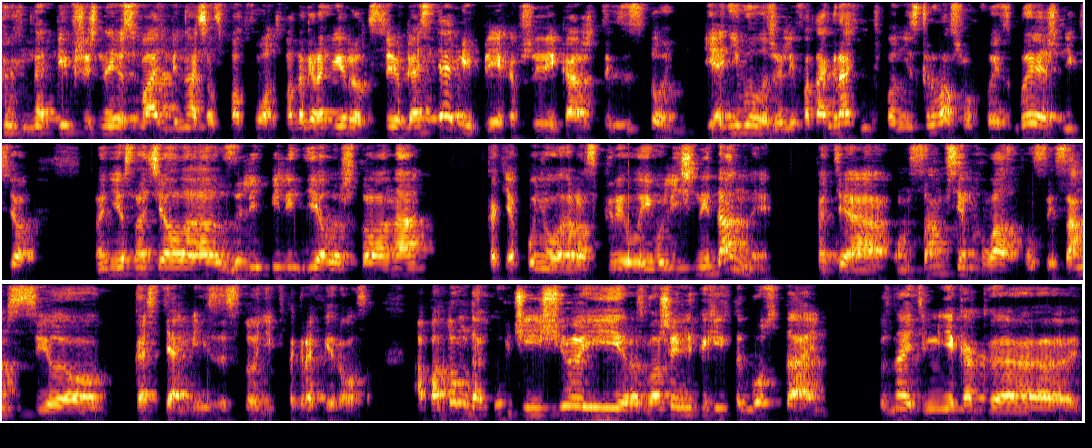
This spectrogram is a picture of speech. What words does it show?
напившись на ее свадьбе, начал сфотографироваться с ее гостями, приехавшими, кажется, из Эстонии. И они выложили фотографии, потому что он не скрывал, что он ФСБшник, все. На нее сначала залепили дело, что она, как я понял, раскрыла его личные данные, хотя он сам всем хвастался и сам с ее гостями из Эстонии фотографировался. А потом до кучи еще и разглашение каких-то гостайн. Вы знаете, мне как э,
